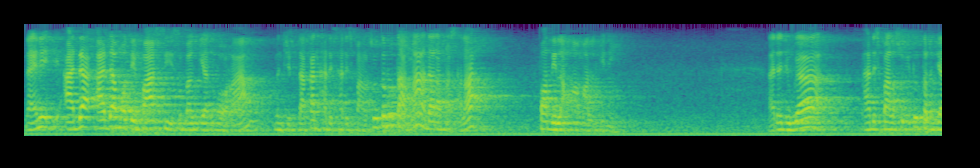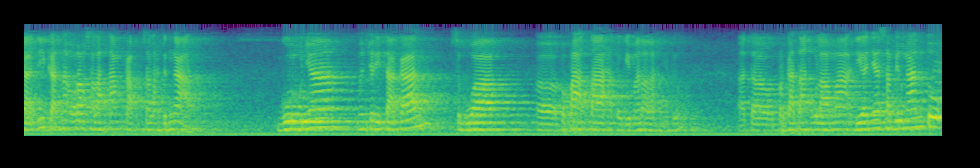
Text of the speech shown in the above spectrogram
Nah ini ada ada motivasi sebagian orang menciptakan hadis-hadis palsu terutama dalam masalah fadilah amal ini. Ada juga hadis palsu itu terjadi karena orang salah tangkap, salah dengar. Gurunya menceritakan sebuah e, pepatah atau gimana lah gitu atau perkataan ulama, dianya sambil ngantuk.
